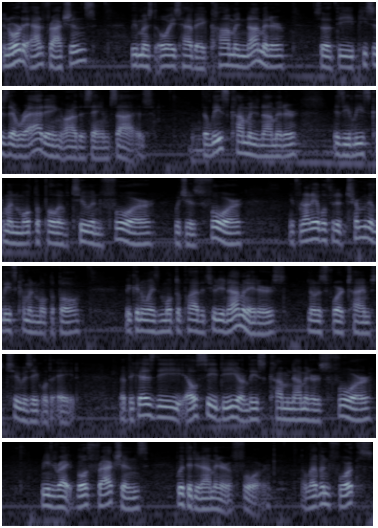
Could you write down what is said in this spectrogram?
In order to add fractions, we must always have a common denominator so that the pieces that we're adding are the same size. The least common denominator is the least common multiple of 2 and 4, which is 4. If we're not able to determine the least common multiple, we can always multiply the two denominators. Notice 4 times 2 is equal to 8. But because the LCD, or least common denominator, is 4, we need to write both fractions with the denominator of 4. 11 fourths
